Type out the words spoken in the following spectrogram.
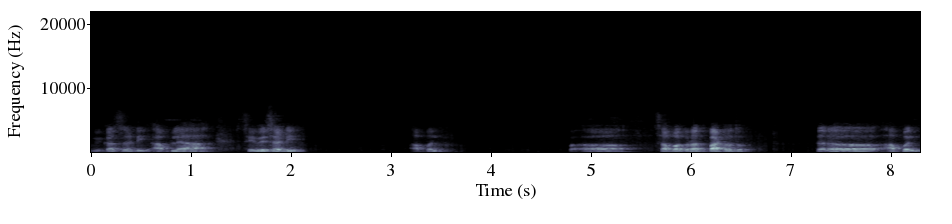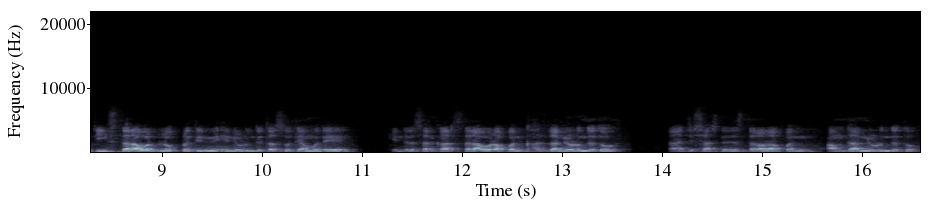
विकासासाठी आपल्या सेवेसाठी आपण सभागृहात पाठवतो. तर आपण तीन स्तरावर लोकप्रतिनिधी हे निवडून देत असतो. त्यामध्ये केंद्र सरकार स्तरावर आपण खासदार निवडून देतो. राज्य शासनाच्या स्तरावर आपण आमदार निवडून देतो.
